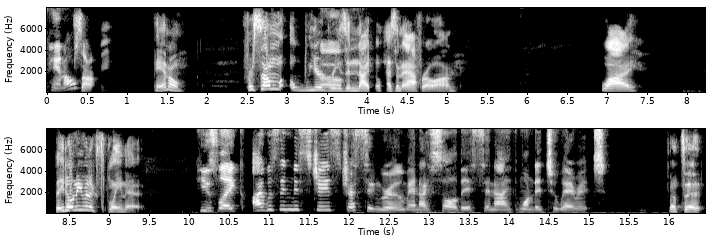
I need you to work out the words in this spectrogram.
Panel. Sorry. Panel. For some weird Oh. reason, Nigel has an afro on. Why? They don't even explain it. He's like, I was in Miss J's dressing room and I saw this and I wanted to wear it. That's it.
